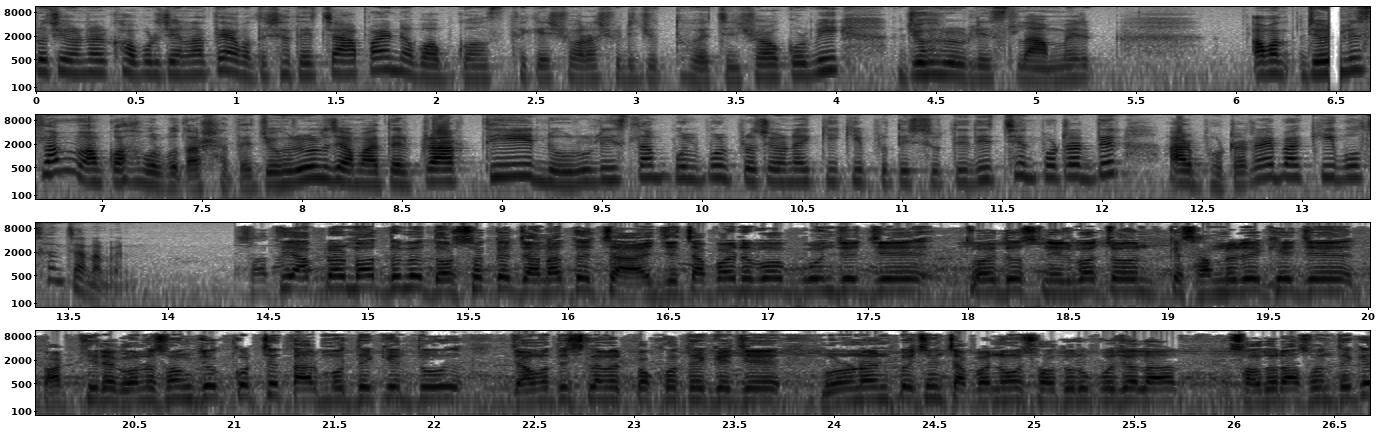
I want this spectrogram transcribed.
প্রচারণার খবর জানাতে আমাদের সাথে চাপাই নবাবগঞ্জ থেকে সরাসরি যুক্ত হয়েছেন সহকর্মী জহিরুল ইসলামের আমার জহিরুল ইসলাম কথা বলব তার সাথে। জহিরুল জামাতের প্রার্থী নুরুল ইসলাম বুলবুল প্রচারণায় কি কি প্রতিশ্রুতি দিচ্ছেন ভোটারদের, আর ভোটাররাই বা কি বলছেন জানাবেন। সাথী আপনার মাধ্যমে দর্শককে জানাতে চাই যে চাঁপাইনবাবগঞ্জে যে ত্রয়োদশ নির্বাচনকে সামনে রেখে যে প্রার্থীরা গণসংযোগ করছে, তার মধ্যে কিন্তু জামাত ইসলামের পক্ষ থেকে যে মনোনয়ন পেয়েছেন চাঁপাইনবাব সদর উপজেলার সদর আসন থেকে,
